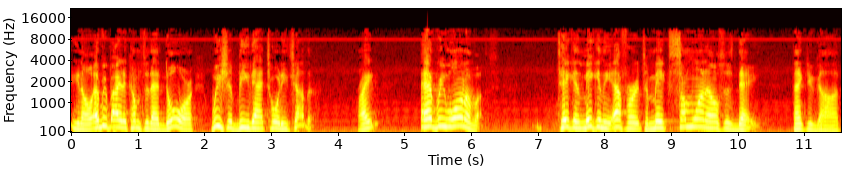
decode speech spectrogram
you know, everybody that comes to that door, we should be that toward each other, right? Every one of us taking, making the effort to make someone else's day. Thank you, God,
